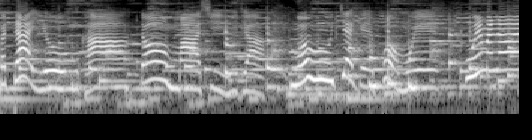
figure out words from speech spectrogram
ပဒယုံခါတော့မရှိကြငုံကြက်ကဲဖို့မွေဝင်းမလဲ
